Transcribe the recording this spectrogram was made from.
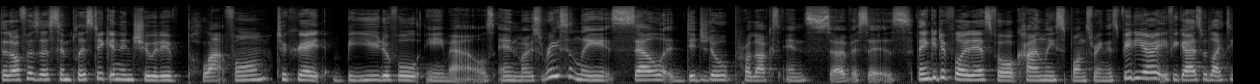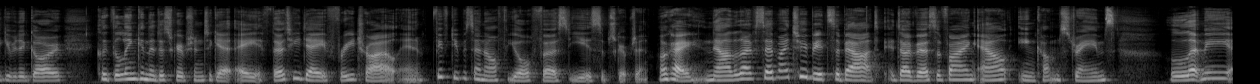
that offers a simplistic and intuitive platform to create beautiful emails and most recently sell digital products and services. Thank you to Flodesk for kindly sponsoring this video. If you guys would like to give it a go, click the link in the description to get a 30 day free trial and 50% off your first year's subscription. Okay, now that I've said my two bits about diversifying our income streams, let me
